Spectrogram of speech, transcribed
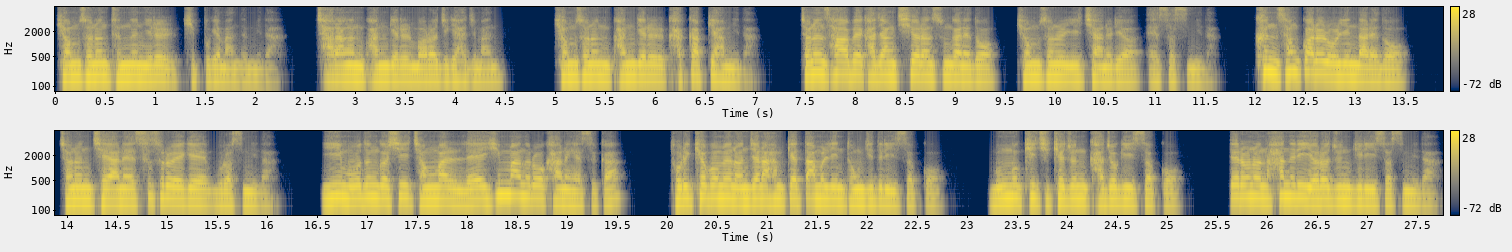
겸손은 듣는 일을 기쁘게 만듭니다. 자랑은 관계를 멀어지게 하지만 겸손은 관계를 가깝게 합니다. 저는 사업의 가장 치열한 순간에도 겸손을 잃지 않으려 애썼습니다. 큰 성과를 올린 날에도 저는 제 안에 스스로에게 물었습니다. 이 모든 것이 정말 내 힘만으로 가능했을까? 돌이켜보면 언제나 함께 땀 흘린 동지들이 있었고, 묵묵히 지켜준 가족이 있었고, 때로는 하늘이 열어준 길이 있었습니다.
